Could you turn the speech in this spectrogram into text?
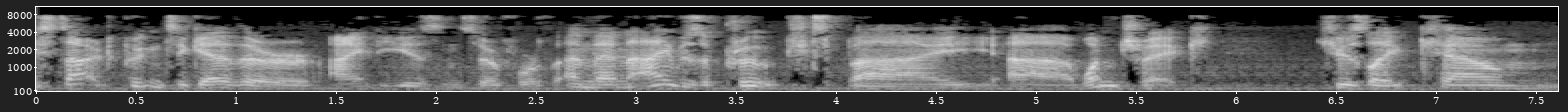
started putting together ideas and so forth, and then I was approached by uh, One Trick. She was like, um,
